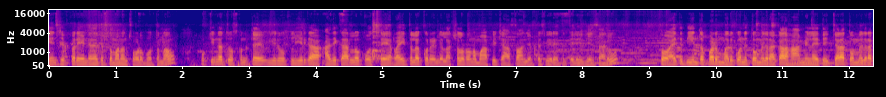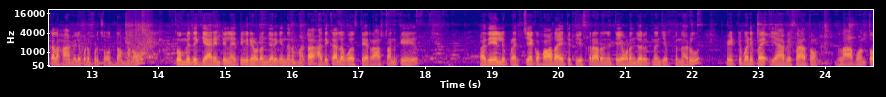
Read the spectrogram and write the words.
ఏం చెప్పారు ఏంటనేది అయితే ఇప్పుడు మనం చూడబోతున్నాం. ముఖ్యంగా చూసుకుంటే వీరు క్లియర్గా అధికారంలోకి వస్తే రైతులకు రెండు లక్షల రుణమాఫీ చేస్తామని చెప్పేసి వీరైతే తెలియజేశారు. సో అయితే దీంతో పాటు మరికొన్ని తొమ్మిది రకాల హామీలను అయితే ఇచ్చారు. ఆ తొమ్మిది రకాల హామీలు కూడా ఇప్పుడు చూద్దాం మనం. తొమ్మిది గ్యారంటీలను అయితే వీరు ఇవ్వడం జరిగిందనమాట అధికారంలోకి వస్తే రాష్ట్రానికి పదేళ్ళు ప్రత్యేక హోదా అయితే తీసుకురావడం అయితే ఇవ్వడం జరుగుతుందని చెప్తున్నారు. పెట్టుబడిపై యాభై శాతం లాభంతో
